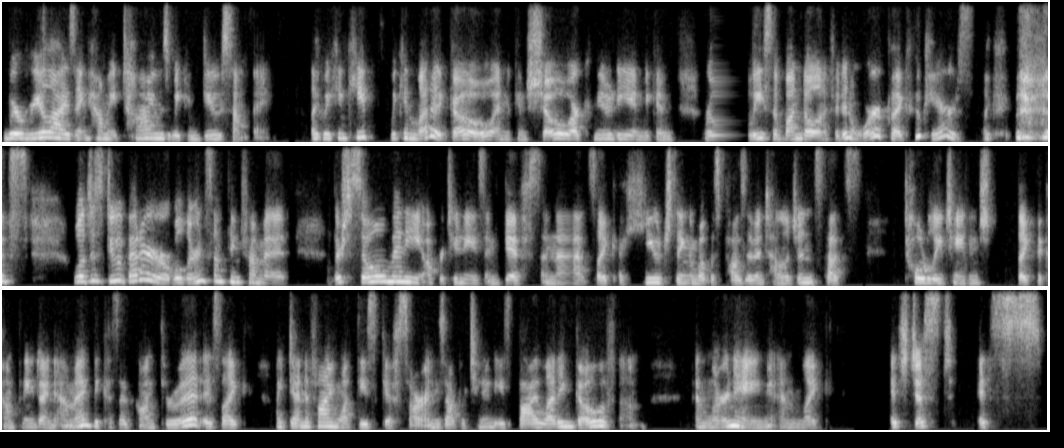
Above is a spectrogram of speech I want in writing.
we're realizing how many times we can do something like we can keep we can let it go and can show our community and we can release a bundle. And if it didn't work like who cares? Like it's we'll just do it better or we'll learn something from it. There's so many opportunities and gifts and that's like a huge thing about this positive intelligence that's totally changed like the company dynamic because i've gone through it is like identifying what these gifts are and these opportunities by letting go of them and learning. And like it's just it's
